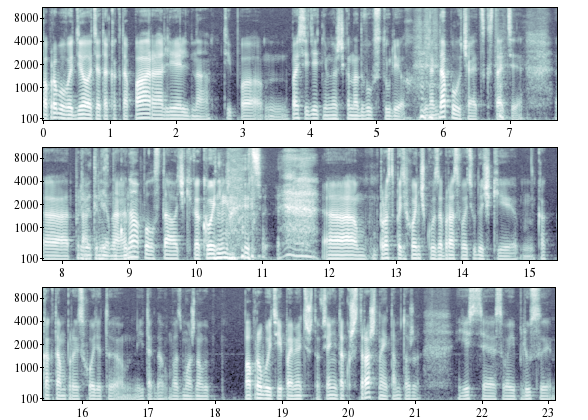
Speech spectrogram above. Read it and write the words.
попробовать делать это как-то параллельно, типа посидеть немножечко на двух стульях. Иногда получается, кстати. Э, Привет, так, не Илья знаю, Бакулин. на полставочки какой-нибудь. Э, Просто потихонечку забрасывать удочки, как, как там происходит, э, и тогда, возможно, вы попробуете и поймете, что все не так уж страшно, и там тоже есть э, свои плюсы,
